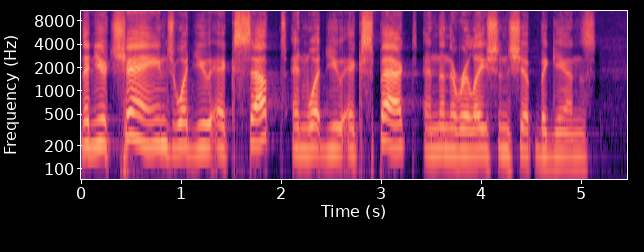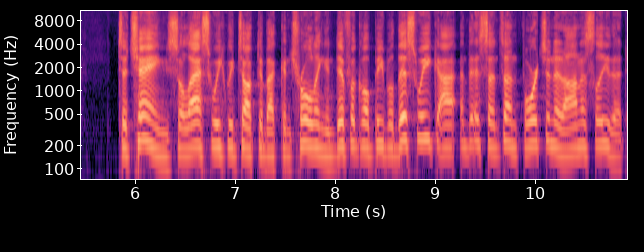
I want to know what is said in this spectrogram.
then you change what you accept and what you expect, and then the relationship begins to change. So last week we talked about controlling and difficult people. This week, I, this, it's unfortunate, honestly, that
